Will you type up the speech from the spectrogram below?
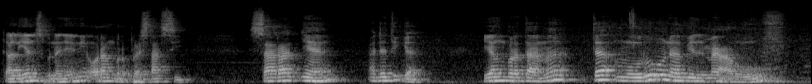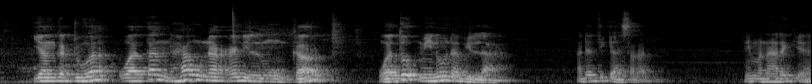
Kalian sebenarnya ini orang berprestasi. Syaratnya ada tiga. Yang pertama ta'muruna bil ma'ruf yang kedua, watan hauna 'anil munkar wa tu'minuna billah. Ada tiga syarat. Ini menarik ya.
